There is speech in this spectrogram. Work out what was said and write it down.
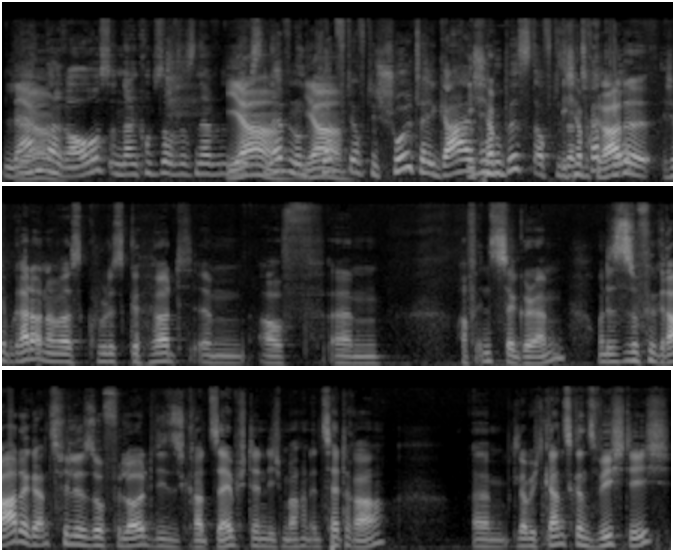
Lern Ja. daraus und dann kommst du auf das Level, Ja, Level und ja. klopf dir auf die Schulter, egal Ich wo hab- du bist, auf dieser Ich habe Treppe. gerade ich hab gerade auch noch was Cooles gehört ähm, auf, ähm, auf Instagram. Und das ist so für gerade ganz viele, so für Leute, die sich gerade selbstständig machen, etc., ähm, glaube ich, ganz, ganz wichtig.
